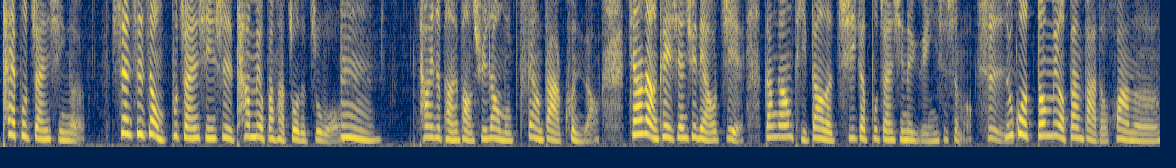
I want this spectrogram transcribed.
太不专心了，甚至这种不专心是他没有办法坐得住哦。嗯，他会一直跑来跑去，让我们非常大的困扰。家长可以先去了解刚刚提到的七个不专心的原因是什么。是，如果都没有办法的话呢，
